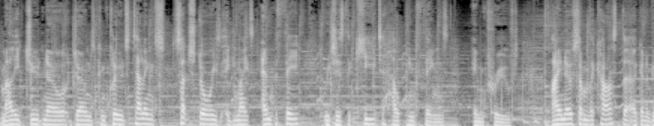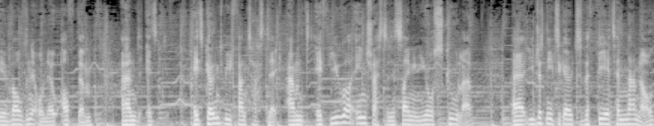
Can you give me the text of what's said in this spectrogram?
Mally Chudno Jones concludes telling such stories ignites empathy, which is the key to helping things improved. I know some of the cast that are going to be involved in it or know of them, and it's it's going to be fantastic. And if you are interested in signing your school up, uh, you just need to go to the Theatre Na nÓg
